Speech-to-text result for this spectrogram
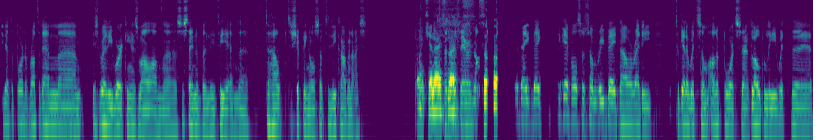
see that the port of Rotterdam um, is really working as well on uh, sustainability and uh, to help the shipping also to decarbonize. Okay, nice, but, nice. But not, so, they, they they give also some rebate now already, together with some other ports uh, globally with the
